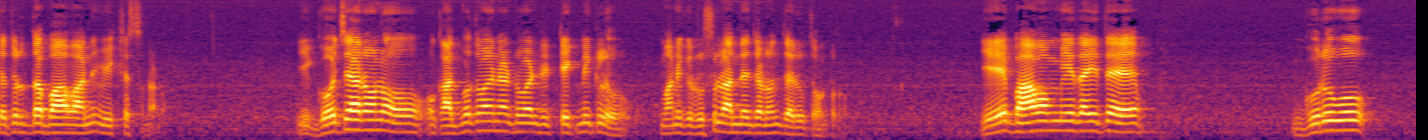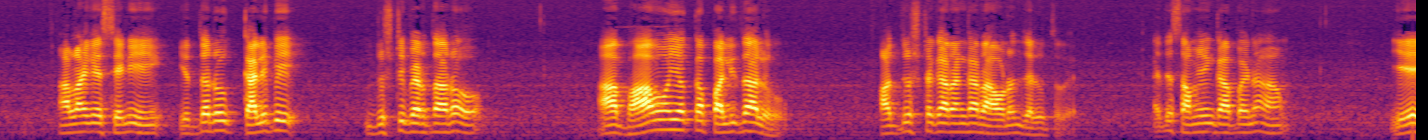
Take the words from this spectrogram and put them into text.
చతుర్థ భావాన్ని వీక్షిస్తున్నాడు. ఈ గోచారంలో ఒక అద్భుతమైనటువంటి టెక్నిక్లు మనకి ఋషులు అందించడం జరుగుతూ ఏ భావం మీద అయితే గురువు అలాగే శని ఇద్దరూ కలిపి దృష్టి పెడతారో ఆ భావం యొక్క ఫలితాలు అదృష్టకరంగా రావడం జరుగుతుంది. అయితే సమయం కాకపోయినా ఏ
